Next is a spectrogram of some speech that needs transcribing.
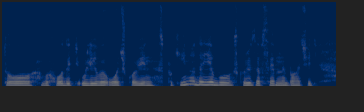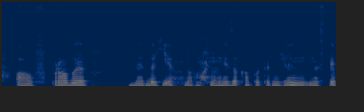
то виходить у ліве очко він спокійно дає, бо, скоріш за все, не бачить, а в праве не дає нормально ні закапати, ні гель нести.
